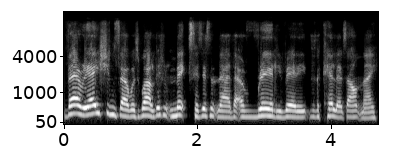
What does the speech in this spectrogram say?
variations though as well, different mixes, isn't there, that are really, really the killers, aren't they?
